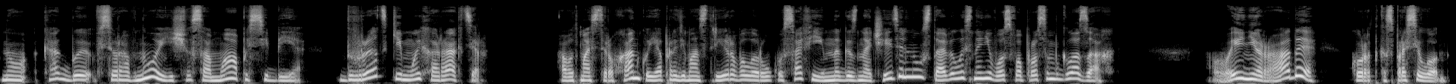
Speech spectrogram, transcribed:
но как бы все равно еще сама по себе — Дурацкий мой характер. А вот мастеру Ханку я продемонстрировала руку Софии и многозначительно уставилась на него с вопросом в глазах. «Вы не рады?» — коротко спросил он.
